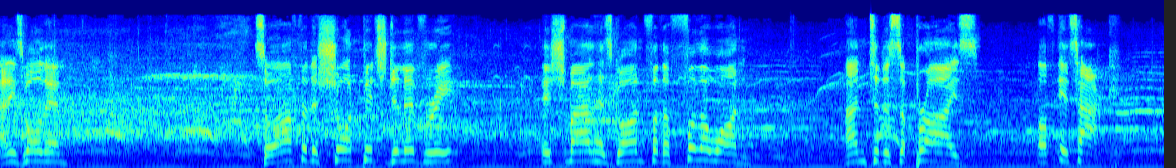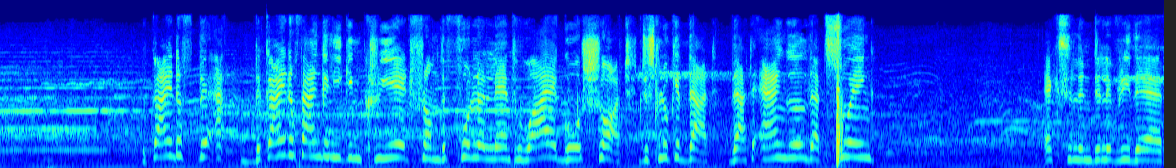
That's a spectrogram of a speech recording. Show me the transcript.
And he's bowled him. So after the short pitch delivery, Ismail has gone for the fuller one. And to the surprise of Ishaq. The kind of the, the kind of angle he can create from the fuller length. Why go short? Just look at that. That angle, that swing. Excellent delivery there.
